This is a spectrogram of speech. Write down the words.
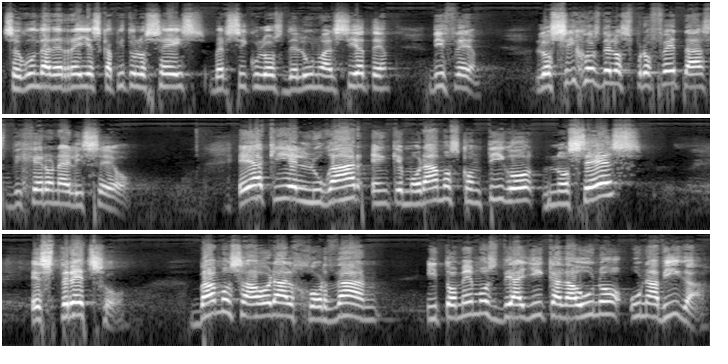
segunda de Reyes capítulo 6, versículos del 1 al 7, dice, los hijos de los profetas dijeron a Eliseo, he aquí el lugar en que moramos contigo nos es estrecho. Vamos ahora al Jordán y tomemos de allí cada uno una viga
